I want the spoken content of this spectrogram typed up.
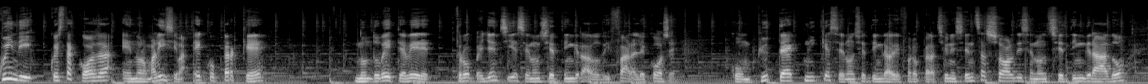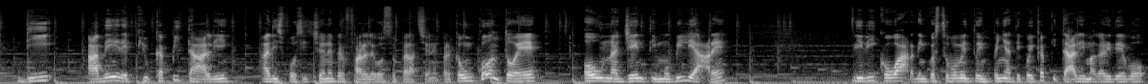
Quindi questa cosa è normalissima, ecco perché non dovete avere troppe agenzie se non siete in grado di fare le cose con più tecniche, se non siete in grado di fare operazioni senza soldi, se non siete in grado di avere più capitali a disposizione per fare le vostre operazioni. Perché un conto è ho un agente immobiliare, gli dico guarda in questo momento impegnati quei capitali, magari devo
